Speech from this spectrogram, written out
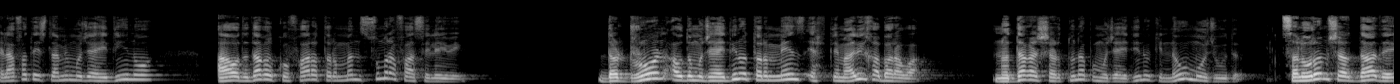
خلافت اسلامی مجاهدینو او ددغه کفارو تر منځ څومره فاصله وی د ډرون او د مجاهدینو تر منځ احتمالي خبره وه، نو دغه شرطونه په مجاهدینو کې نه وو موجود. څلورم شرط دا دی،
